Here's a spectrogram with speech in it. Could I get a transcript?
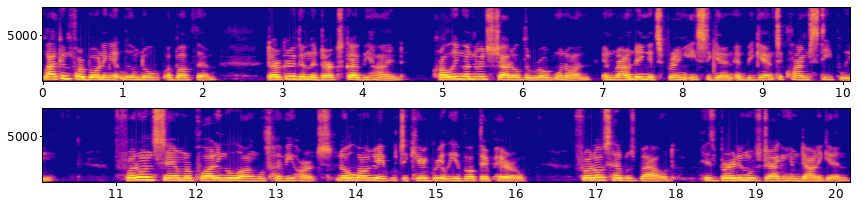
Black and foreboding it loomed above them, darker than the dark sky behind. Crawling under its shadow the road went on, and rounding it sprang east again and began to climb steeply. Frodo and Sam were plodding along with heavy hearts, no longer able to care greatly about their peril. Frodo's head was bowed. His burden was dragging him down again.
